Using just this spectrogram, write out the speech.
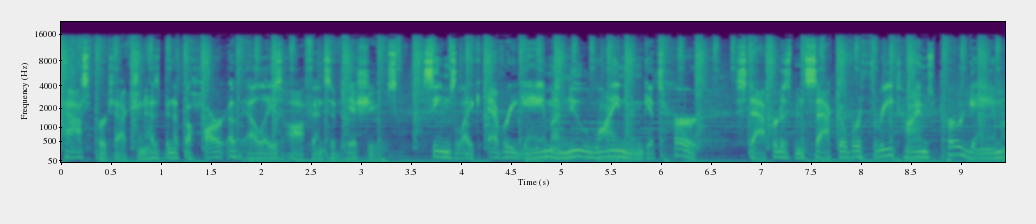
Pass protection has been at the heart of LA's offensive issues. Seems like every game a new lineman gets hurt. Stafford has been sacked over three times per game,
